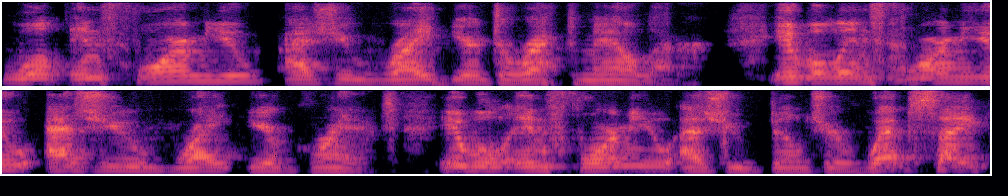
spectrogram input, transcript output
will inform you as you write your direct mail letter. It will inform you as you write your grant. It will inform you as you build your website.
